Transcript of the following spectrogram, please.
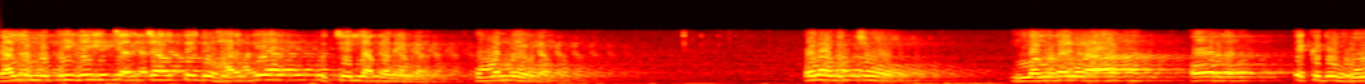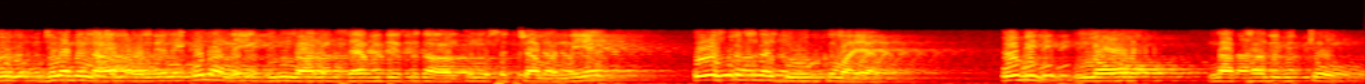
ਗੱਲ ਮੁੱਕੀ ਗਈ, ਚਰਚਾ ਉੱਤੇ ਜੋ ਹਰ ਗਿਆ, ਉਹ ਚੇਲਾ ਬਣੇਗਾ, ਉਹ ਮੰਨੇਗਾ। ਉਹਨਾਂ ਵਿੱਚੋਂ ਮੰਗਲਨਾਥ ਔਰ ਇੱਕ ਦੋ ਹੋਰ ਜਿਨ੍ਹਾਂ ਦੇ ਨਾਮ ਆਉਂਦੇ ਨੇ, ਉਹਨਾਂ ਨੇ ਗੁਰੂ ਨਾਨਕ ਸਾਹਿਬ ਦੇ ਸਿਧਾਂਤ ਨੂੰ ਸੱਚਾ ਮੰਨਿਆ, ਉਸ ਤਰ੍ਹਾਂ ਦਾ ਜੋਗ ਕਮਾਇਆ। ਉਹ ਵੀ ਨੌ ਨਾਥਾਂ ਦੇ ਵਿੱਚੋਂ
